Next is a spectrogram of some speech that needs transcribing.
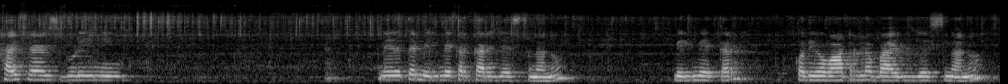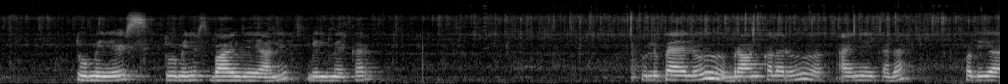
Hi friends good evening. నేనైతే మిల్ మేకర్ కర్రీ చేస్తున్నాను. మిల్ మేకర్ కొద్దిగా వాటర్లో బాయిల్ చేస్తున్నాను. Two minutes two minutes boil చేయాలి మిల్ మేకర్. ఉల్లిపాయలు బ్రౌన్ కలరు అయినాయి కదా కొద్దిగా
